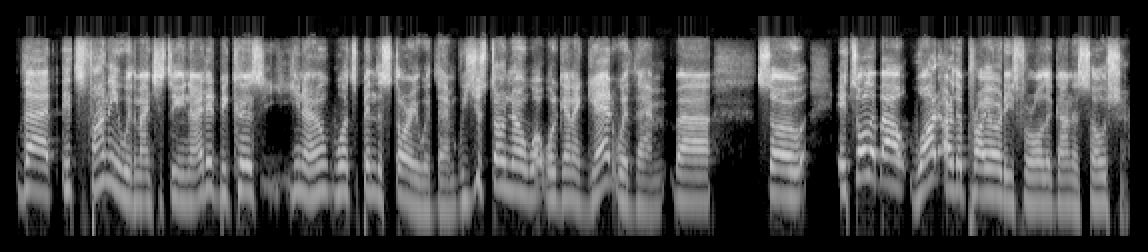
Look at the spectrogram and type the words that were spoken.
that it's funny with Manchester United because you know what's been the story with them. We just don't know what we're gonna get with them. Uh, so it's all about what are the priorities for Ole Gunnar Solskjaer.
